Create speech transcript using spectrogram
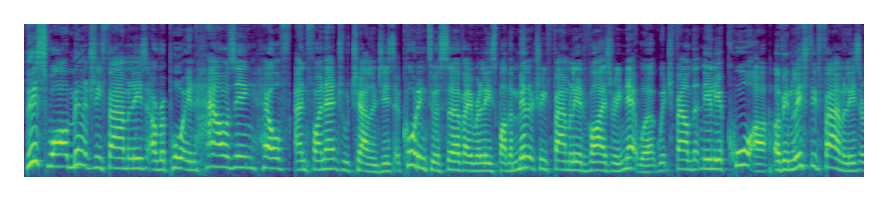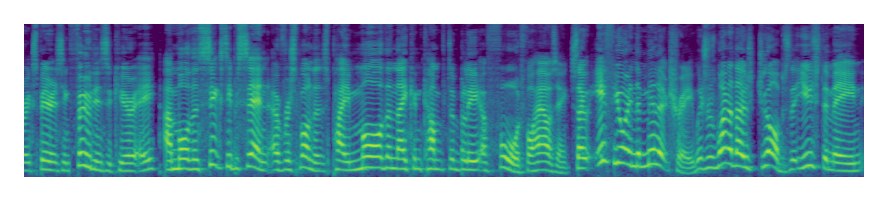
This while military families are reporting housing, health, and financial challenges, according to a survey released by the Military Family Advisory Network, which found that nearly a quarter of enlisted families are experiencing food insecurity, and more than 60% of respondents pay more than they can comfortably afford for housing. So if you're in the military, which was one of those jobs that used to mean,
